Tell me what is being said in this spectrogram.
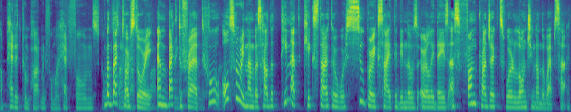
a padded compartment for my headphones. But back to our story and back to Fred, who also remembers how the team at Kickstarter were super excited in those early days as fun projects were launching on the website.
